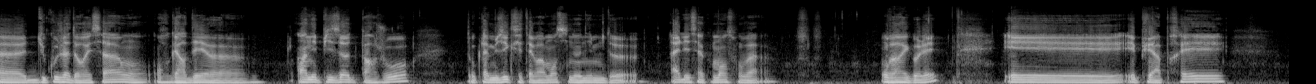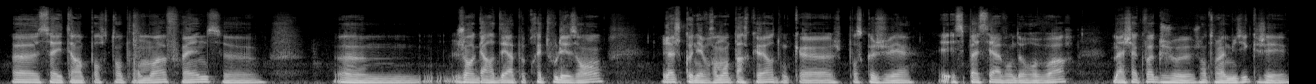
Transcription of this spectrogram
Euh, du coup, j'adorais ça. On, on regardait euh, un épisode par jour. Donc la musique, c'était vraiment synonyme de allez, ça commence, on va, on va rigoler. Et, et puis après, euh, ça a été important pour moi, Friends. Euh, je regardais à peu près tous les ans. Là, je connais vraiment par cœur, donc euh, je pense que je vais espacer avant de revoir. Mais à chaque fois que je- j'entends la musique, j'ai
